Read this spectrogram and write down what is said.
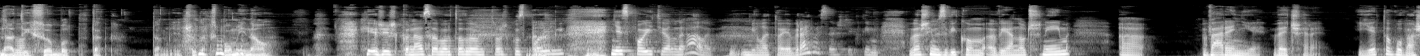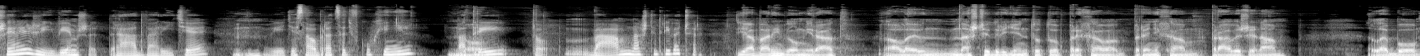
na tých sobot, tak tam niečo tak spomínal. Ježiško na sobok, toto trošku spojili. Nespojiteľné, ale milé to je. Vráťme sa ešte k tým vašim zvykom vianočným. Uh, varenie, večere. Je to vo vašej režii? Viem, že rád varíte, mm-hmm. viete sa obracať v kuchyni. No. Patrí no. to vám na štedrý večer? Ja varím veľmi rád, ale na štedrý deň toto prechávam, prenechám práve ženám, lebo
